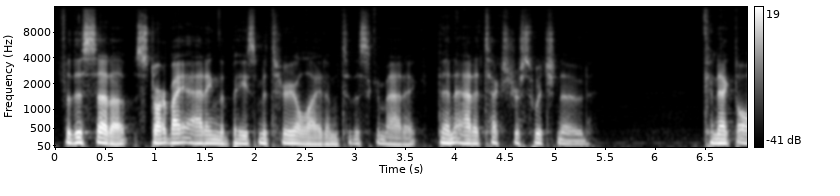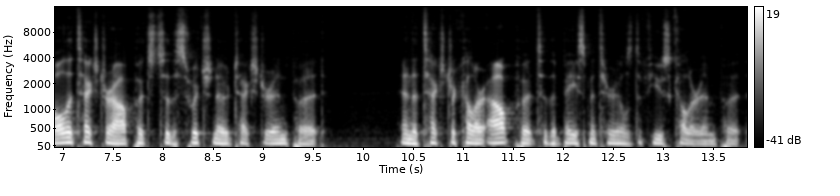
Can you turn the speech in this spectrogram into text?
For this setup, start by adding the base material item to the schematic, then add a texture switch node. Connect all the texture outputs to the switch node texture input, and the texture color output to the base material's diffuse color input.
